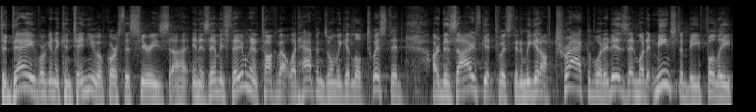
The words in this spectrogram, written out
Today, we're going to continue, of course, this series uh, in his image. Today, we're going to talk about what happens when we get a little twisted, our desires get twisted, and we get off track of what it is and what it means to be fully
